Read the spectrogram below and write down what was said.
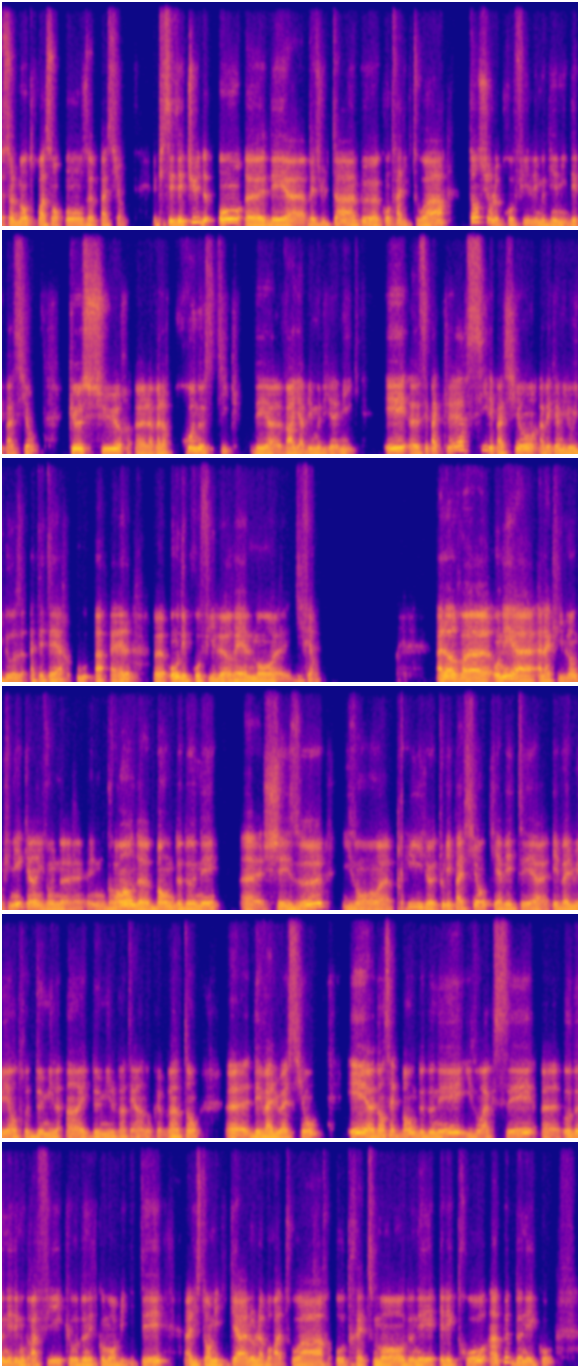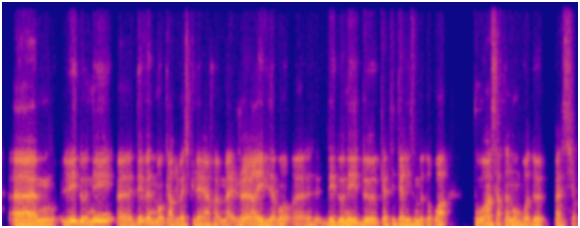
seulement 311 patients. Et puis, ces études ont des résultats un peu contradictoires tant sur le profil hémodynamique des patients que sur euh, la valeur pronostique des euh, variables hémodynamiques. Et euh, ce n'est pas clair si les patients avec amyloïdose ATTR ou AL ont des profils réellement différents. Alors, on est à, la Cleveland Clinic, hein. ils ont une, une, grande banque de données chez eux. Ils ont euh, pris euh, tous les patients qui avaient été euh, évalués entre 2001 et 2021, donc 20 ans d'évaluation. Et dans cette banque de données, ils ont accès aux données démographiques, aux données de comorbidité, à l'histoire médicale, au laboratoire, aux traitements, aux données électro, un peu de données écho, les données d'événements cardiovasculaires majeurs et évidemment des données de cathétérisme droit pour un certain nombre de patients.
